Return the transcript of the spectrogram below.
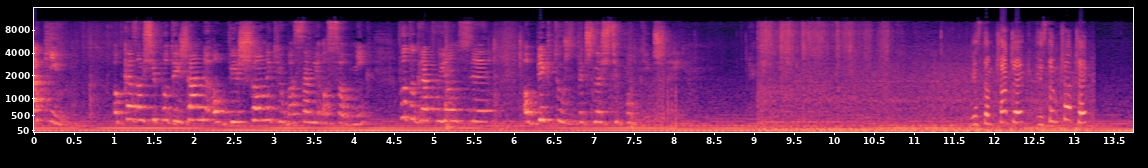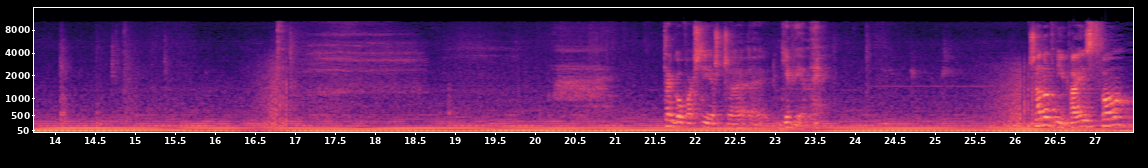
A kim? Okazał się podejrzany, obwieszony kiełbasami osobnik, fotografujący obiekty użyteczności publicznej. Jestem Czaczek! Jestem Czaczek! Tego właśnie jeszcze e, nie wiemy. Szanowni Państwo,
